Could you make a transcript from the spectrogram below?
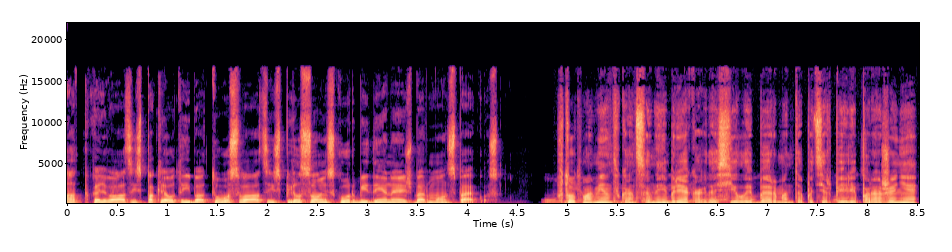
atpakaļ Vācijas pakļautībā tos Vācijas pilsoņus, kur bija dienējuši Bermudas spēkos. В тот момент, в конце ноября, когда силы Бермонта потерпели поражение,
